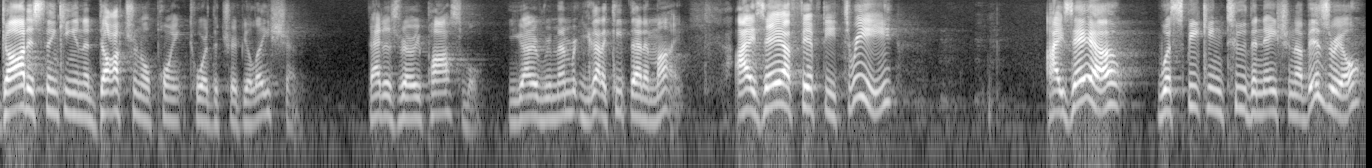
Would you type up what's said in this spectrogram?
God is thinking in a doctrinal point toward the tribulation. That is very possible. You got to remember, you got to keep that in mind. Isaiah 53, Isaiah was speaking to the nation of Israel,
